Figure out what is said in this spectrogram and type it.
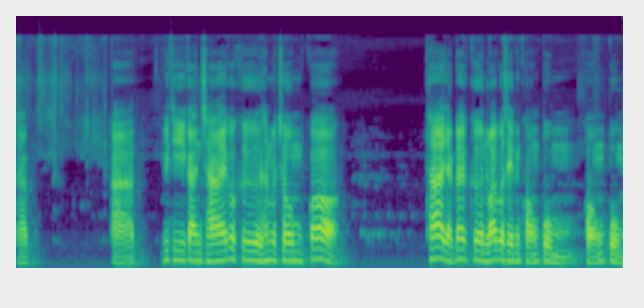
นะครับอ่าวิธีการใช้ก็คือท่านผู้ชมก็ ถ้าอยากได้เกินร้อยเปอร์เซ็นต์ของปุ่มของปุ่ม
